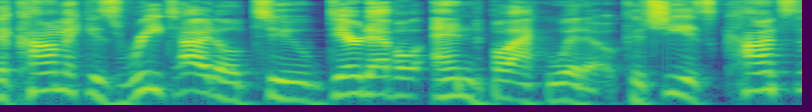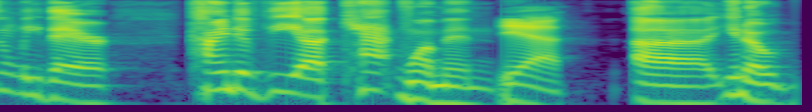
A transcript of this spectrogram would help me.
the comic is retitled to Daredevil and Black Widow because she is constantly there, kind of the uh, Catwoman. yeah. Uh, you know,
